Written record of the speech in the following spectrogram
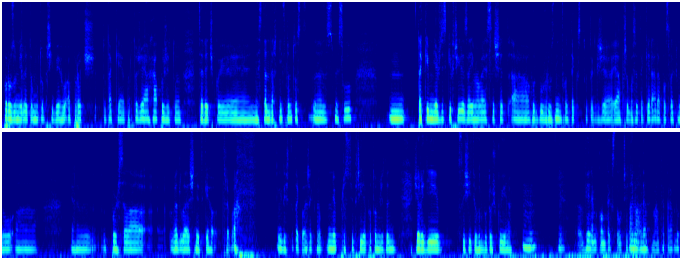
porozuměli tomuto příběhu a proč to tak je, protože já chápu, že to CD je nestandardní v tomto eh, smyslu. Mm, taky mě vždycky přijde zajímavé slyšet hudbu v různém kontextu, takže já třeba si taky ráda poslechnu a já nevím, Purcella vedle Šnitkyho třeba, když to takhle řeknu. Mně prostě přijde potom, že, ten, že lidi slyší tu hudbu trošku jinak. Mm-hmm v jiném kontextu, určitě ano, máte, ano. máte pravdu.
